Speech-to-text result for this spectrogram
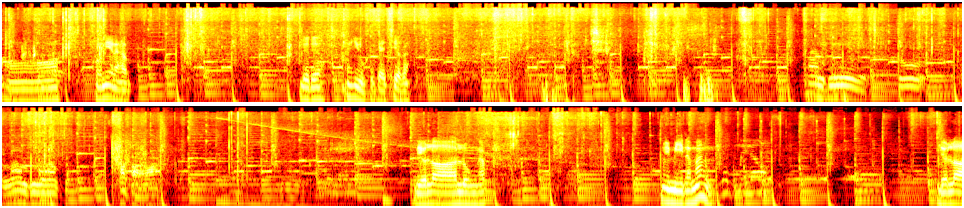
อ๋อตรงนี้นะครับ เดี๋ยวเดี๋ยวให้อยู่ใกล้ๆเชือกกันท่านที่ตู้นั่นที่มันเข้าไปแล้วเดี๋ยวรอลุงครับ ไม่มีแล้วมั้ง เดี๋ยวรอ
